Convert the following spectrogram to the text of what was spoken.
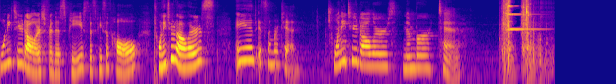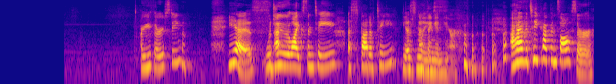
$22 for this piece, this piece of hull. $22, and it's number 10. $22, number 10. Are you thirsty? Yes. Would I- you like some tea? a spot of tea? Yes, There's nothing in here. I have a teacup and saucer.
